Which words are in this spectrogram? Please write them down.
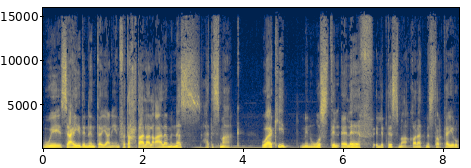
وسعيد إن أنت يعني انفتحت على العالم الناس هتسمعك. وأكيد من وسط الآلاف اللي بتسمع قناة مستر كايرو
